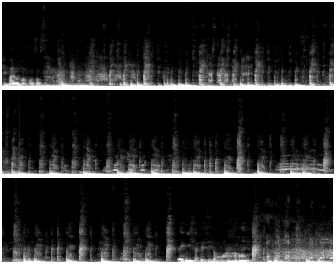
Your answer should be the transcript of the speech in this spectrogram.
fait mal au ventre en faisant ça. Et oui, ça fait 6 ans. hein.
